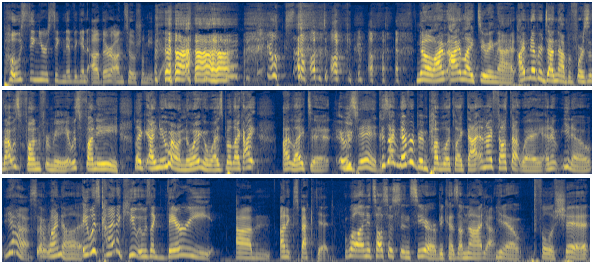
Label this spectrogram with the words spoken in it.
posting your significant other on social media. You're like, stop talking about it. No, I, I like doing that. I've never done that before, so that was fun for me. It was funny. Like I knew how annoying it was, but like I, I liked it. it You was, did. because I've never been public like that, and I felt that way, and it, you know, Yeah. So why not? It was kind of cute. It was like very um unexpected. well, and it's also sincere because I'm not, Yeah. you know, full of shit.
